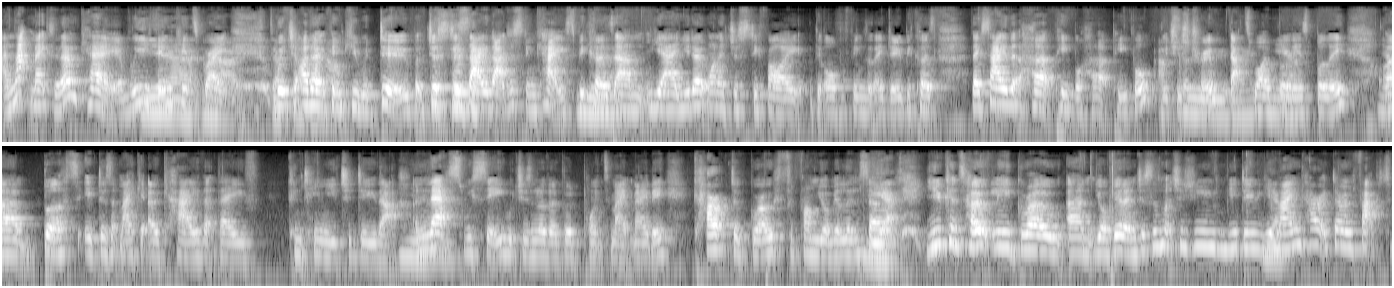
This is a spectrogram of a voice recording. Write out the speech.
and that makes it okay and we think it's great no, which I don't not. think you would do, but just to say that just in case, because Yeah. um, yeah, you don't want to justify the awful things that they do because they say that hurt people hurt people, which is true. That's why yeah. bullies bully, Yeah. um, but it doesn't make it okay that they've continued to do that unless we see which is another good point to make maybe character growth from your villain so Yeah. you can totally grow um, your villain just as much as you you do your Yeah. main character in fact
